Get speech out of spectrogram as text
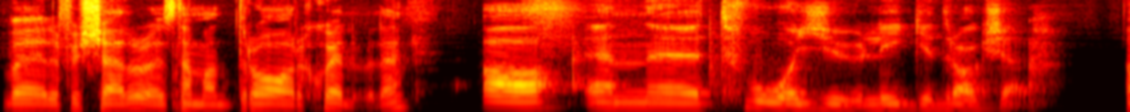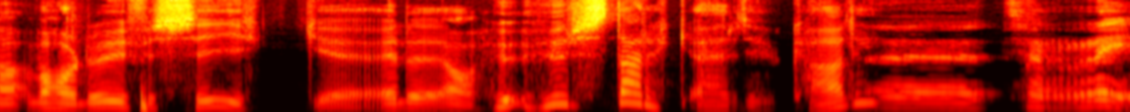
Vad är det för kärra då? Är sån här man drar själv eller? Ja, en eh, tvåhjulig dragkärra. Ja, vad har du i fysik? eh, Eller ja, hur, hur stark är du, Kali? Eh, tre.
